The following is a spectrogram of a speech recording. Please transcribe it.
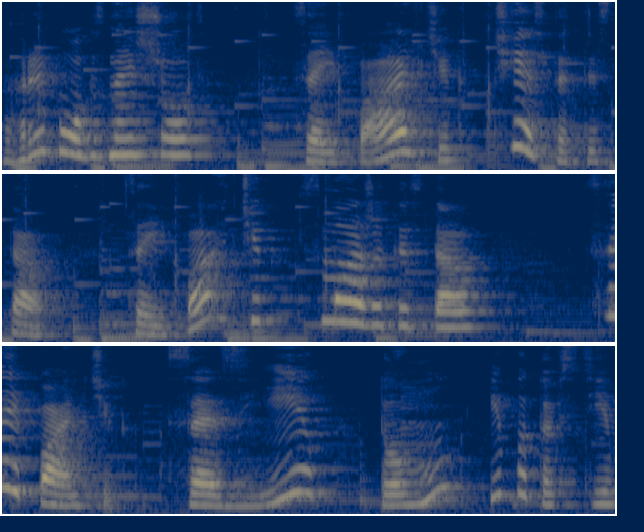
грибок знайшов. Цей пальчик чистити став. Цей пальчик смажити став. Цей пальчик все з'їв, тому і потовстів.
